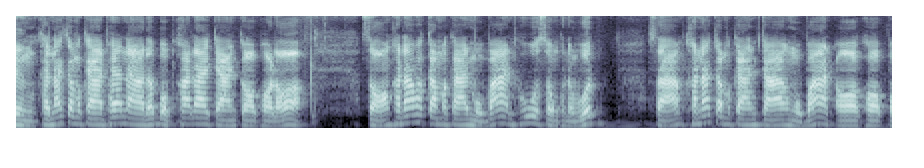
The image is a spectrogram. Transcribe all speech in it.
1. คณะกรรมการพัฒนาระบบข้าราชการกพร 2. คณะกรรมการหมู่บ้านผู้ทรงคุณวุฒิ 3. คณะกรรมการกลางหมู่บ้านอพป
